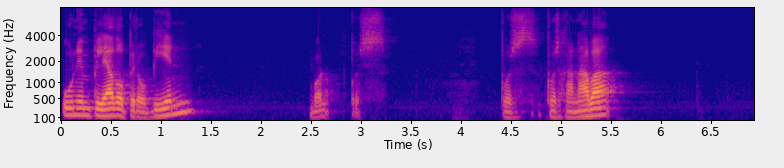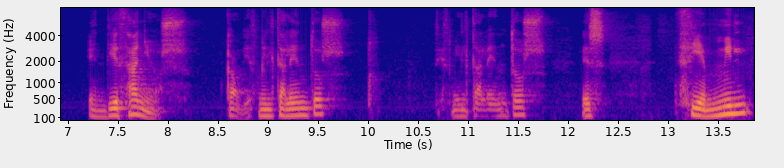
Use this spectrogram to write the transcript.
un empleado, pero bien, bueno, pues, pues, pues ganaba en 10 años. Claro, 10.000 talentos 10.000 talentos es 100.000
